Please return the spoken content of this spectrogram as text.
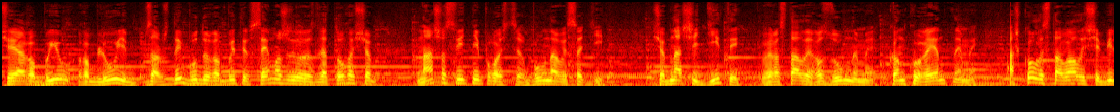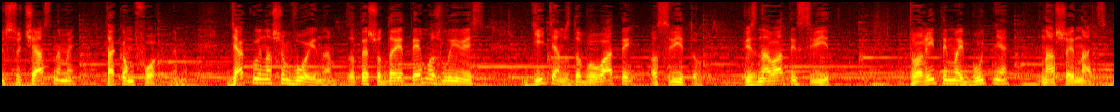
що я робив, роблю і завжди буду робити все можливе для того, щоб наш освітній простір був на висоті, щоб наші діти виростали розумними, конкурентними, а школи ставали ще більш сучасними та комфортними. Дякую нашим воїнам за те, що даєте можливість дітям здобувати освіту, пізнавати світ, творити майбутнє нашої нації.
